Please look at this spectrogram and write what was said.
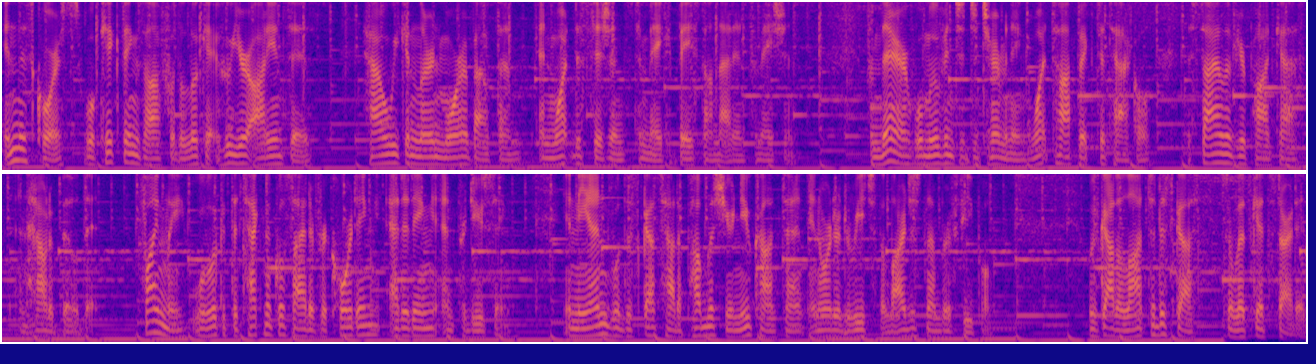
In this course, we'll kick things off with a look at who your audience is, how we can learn more about them, and what decisions to make based on that information. From there, we'll move into determining what topic to tackle, the style of your podcast, and how to build it. Finally, we'll look at the technical side of recording, editing, and producing. In the end, we'll discuss how to publish your new content in order to reach the largest number of people. We've got a lot to discuss, so let's get started.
